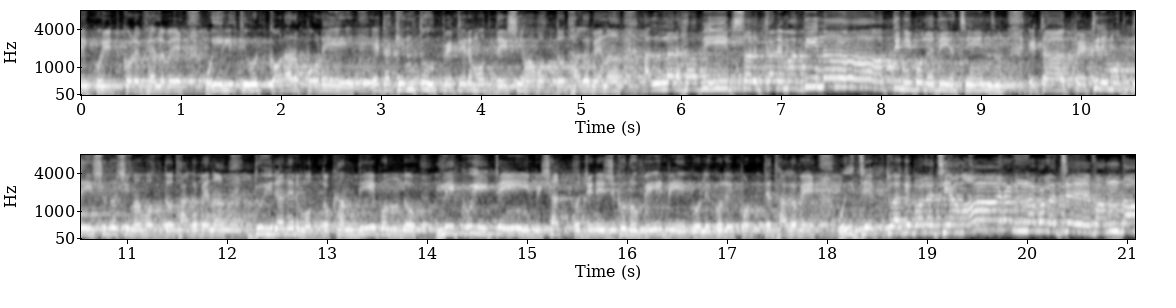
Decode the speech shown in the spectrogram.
লিকুইড করে ফেলবে। ওই লিকুইড করার পরে এটা কিন্তু পেটের মধ্যে সীমাবদ্ধ থাকবে না। আল্লাহর হাবিব সরকারে মাদিনা, তিনি বলে দিয়েছেন, এটা পেটের মধ্যেই শুধু সীমাবদ্ধ থাকবে না। দুই রানের মধ্যখান দিয়ে বন্ধ লিকুইডে বিষাক্ত জিনিসগুলো বে বে গলে গলে পড়তে থাকবে। ওই যে একটু আগে বলেছি, আমার আল্লাহ বলেছে, বান্দা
